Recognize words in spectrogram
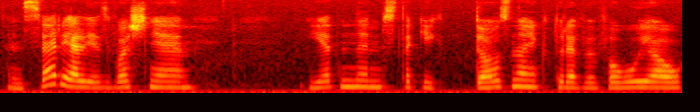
ten serial jest właśnie jednym z takich doznań, które wywołują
